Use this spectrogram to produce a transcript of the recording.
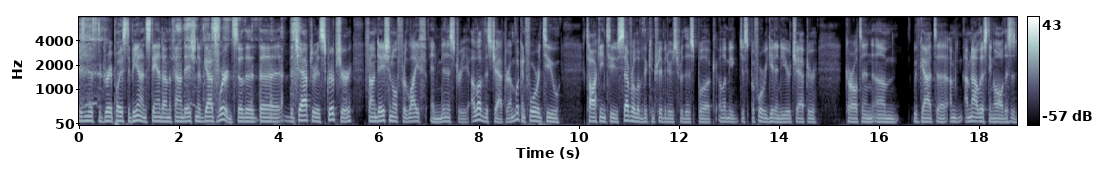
isn't this the great place to be on? Stand on the foundation of God's word. So the the the chapter is Scripture, foundational for life and ministry. I love this chapter. I'm looking forward to talking to several of the contributors for this book. Let me just before we get into your chapter, Carlton. Um, we've got. Uh, I'm I'm not listing all. This is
